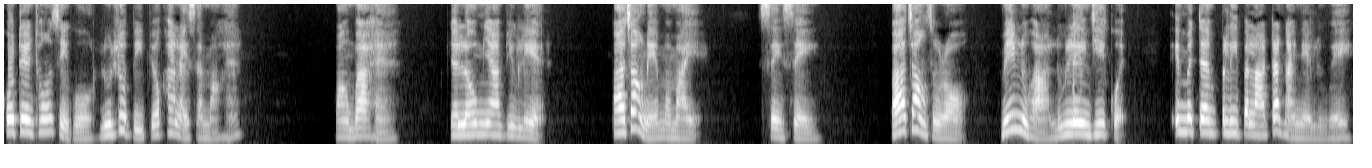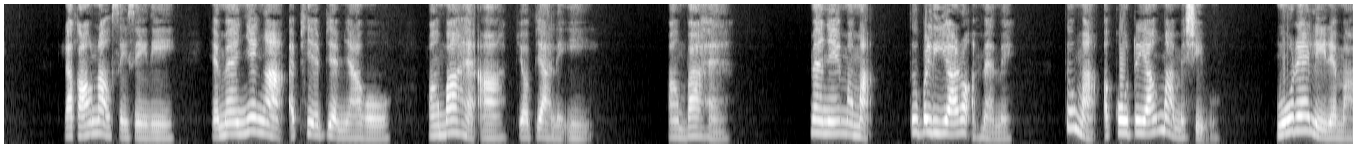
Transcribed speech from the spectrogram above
ကိုတင်ထွန်းစီကိုလူလွတ်ပြီးပြောခိုင်းလိုက်စမ်းမောင်ဟန်မောင်ဘဟန်မျက်လုံးများပြုတ်လျက်ဘာကြောင့်လဲမမရဲ့စိန်စိန်ဘာကြောင့်ဆိုတော့မင်းလူဟာလူလိန်ကြီးကွ အင်မတန်ပလီပလာတတ်နိုင်တဲ့လူပဲ၎င်းနောက်စိန်စိန်သည်ယမန်ညစ်ကအဖြစ်အပျက်များကိုမောင်ဘဟန်အားပြောပြလေ၏မောင်ဘဟန်မှန်နေမမသူပလီယာတော့အမှန်ပဲသူ့မှာအကိုတယောက်မှမရှိဘူးငိုးတဲ့လေထဲမှာ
